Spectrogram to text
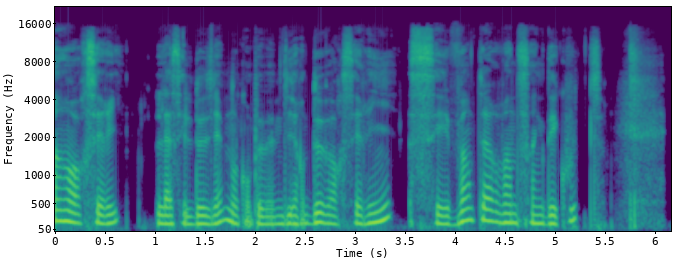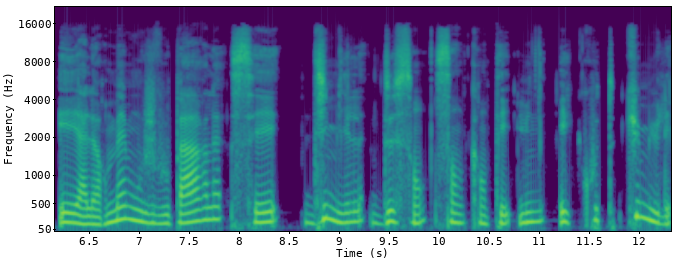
un hors série Là, c'est le deuxième, donc on peut même dire deux hors série. C'est 20h25 d'écoute. Et à l'heure même où je vous parle, c'est 10 251 écoutes cumulées.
